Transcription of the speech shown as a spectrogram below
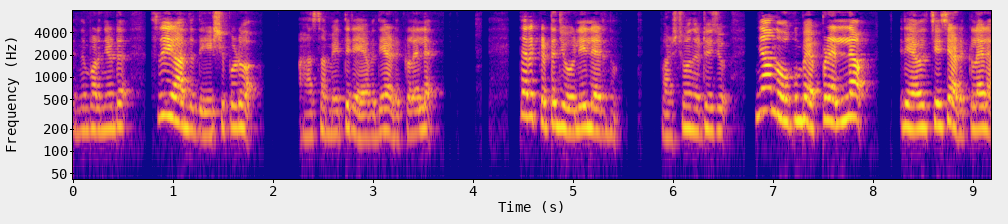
എന്ന് പറഞ്ഞുകൊണ്ട് ശ്രീകാന്ത് ദേഷ്യപ്പെടുക. ആ സമയത്ത് രേവതി അടുക്കളയിൽ തിരക്കിട്ട ജോലിയിലായിരുന്നു. പക്ഷെ വന്നിട്ട് ചോദിച്ചു ഞാൻ നോക്കുമ്പോൾ എപ്പോഴെല്ലാം രേവതി ചേച്ചി അടുക്കളയില?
